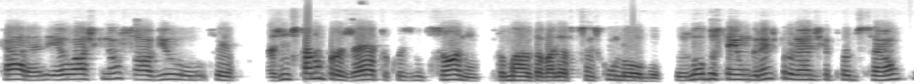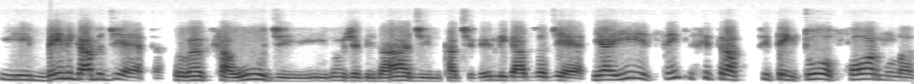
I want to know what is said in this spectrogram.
Cara, eu acho que não só, viu? A gente está num projeto com o Smithsonian para umas avaliações com lobo. Os lobos têm um grande problema de reprodução e bem ligado à dieta. Problemas de saúde e longevidade no cativeiro ligados à dieta. E aí sempre se, se tentou fórmulas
